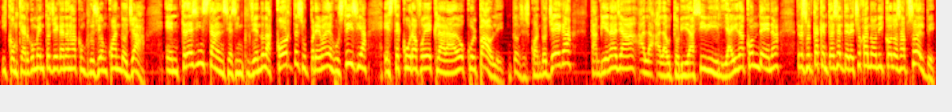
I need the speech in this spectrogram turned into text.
y con qué argumentos llegan a esa conclusión cuando ya en tres instancias, incluyendo la Corte Suprema de Justicia, este cura fue declarado culpable? Entonces, cuando llega también allá a la, a la autoridad civil y hay una condena, resulta que entonces el derecho canónico los absuelve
